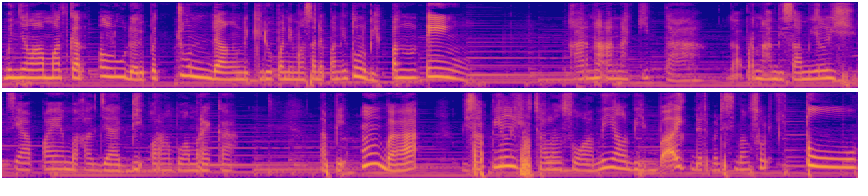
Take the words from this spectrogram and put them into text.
menyelamatkan elu dari pecundang di kehidupan di masa depan itu lebih penting. Karena anak kita gak pernah bisa milih siapa yang bakal jadi orang tua mereka. Tapi mbak bisa pilih calon suami yang lebih baik daripada si bangsul itu.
